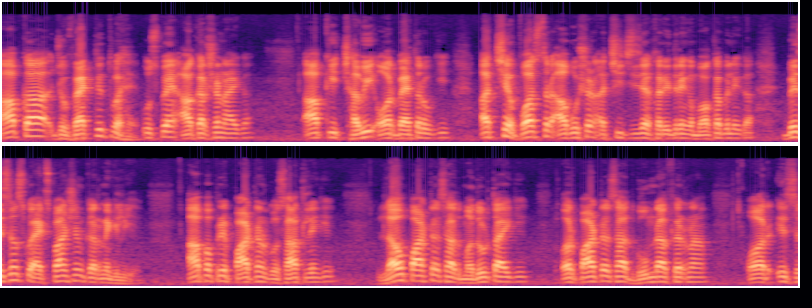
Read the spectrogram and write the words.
आपका जो व्यक्तित्व है उसमें आकर्षण आएगा। आपकी छवि और बेहतर होगी। अच्छे वस्त्र, आभूषण, अच्छी चीज़ें खरीदने का मौका मिलेगा। बिज़नेस को एक्सपांशन करने के लिए आप अपने पार्टनर को साथ लेंगे। लव पार्टनर साथ मधुरता आएगी और पार्टनर साथ घूमना फिरना और इस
